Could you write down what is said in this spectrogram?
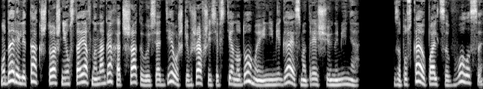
Ударили так, что аж не устояв на ногах, отшатываюсь от девушки, вжавшейся в стену дома и не мигая, смотрящую на меня. Запускаю пальцы в волосы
